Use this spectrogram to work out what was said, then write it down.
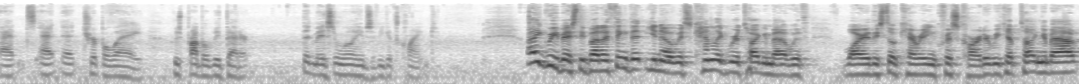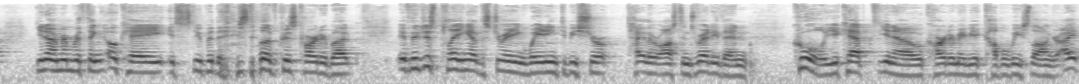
at at, at AAA, who's probably better than Mason Williams if he gets claimed. I agree, basically, but I think that you know it's kind of like we were talking about with why are they still carrying Chris Carter? We kept talking about. You know, I remember thinking, okay, it's stupid that they still have Chris Carter, but if they're just playing out the string, waiting to be sure Tyler Austin's ready, then cool. You kept, you know, Carter maybe a couple weeks longer. I,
